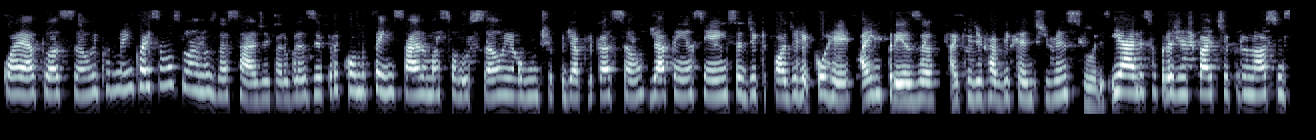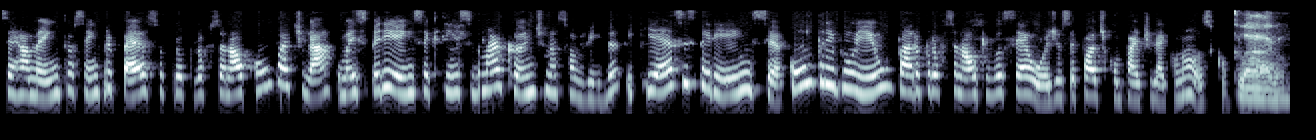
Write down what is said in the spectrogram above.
qual é a atuação e também quais são os planos da SAGE para o Brasil para quando pensar uma solução em algum tipo de aplicação já tem a ciência de que pode recorrer à empresa aqui de fabricante de vencedores. E Alisson, para a gente partir para o nosso encerramento, eu sempre peço para o profissional compartilhar uma experiência que tenha sido marcante na sua vida e que essa experiência contribuiu para o profissional que você é hoje. Você pode compartilhar conosco? Claro.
